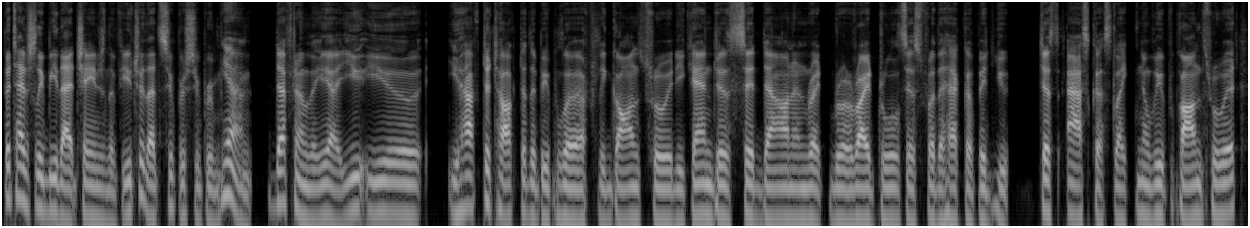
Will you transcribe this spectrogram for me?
potentially be that change in the future, that's super super important. Yeah, definitely. Yeah, you you you have to talk to the people who have actually gone through it. You can't just sit down and write write rules just for the heck of it. You just ask us like, no, we've gone through it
